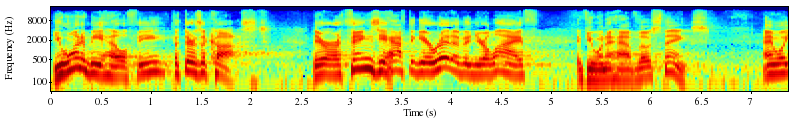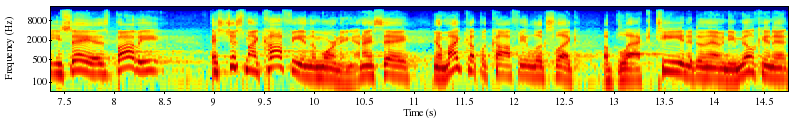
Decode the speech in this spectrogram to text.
You want to be healthy, but there's a cost. There are things you have to get rid of in your life if you want to have those things. And what you say is, Bobby, it's just my coffee in the morning. And I say, you know, my cup of coffee looks like a black tea and it doesn't have any milk in it,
